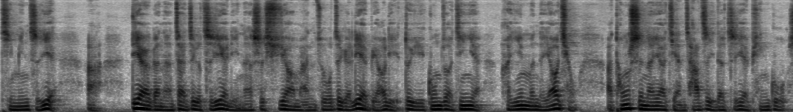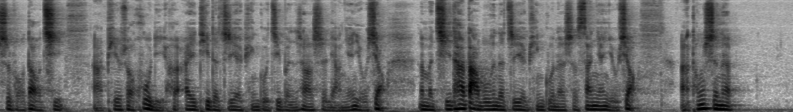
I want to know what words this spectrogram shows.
提名职业啊。第二个呢，在这个职业里呢，是需要满足这个列表里对于工作经验和英文的要求啊。同时呢，要检查自己的职业评估是否到期啊。比如说护理和 IT 的职业评估基本上是两年有效，那么其他大部分的职业评估呢是三年有效啊。同时呢。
